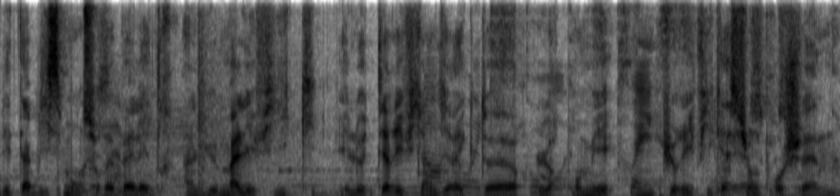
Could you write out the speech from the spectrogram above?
L'établissement se révèle être un lieu maléfique et le terrifiant directeur leur promet une purification prochaine.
